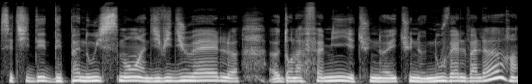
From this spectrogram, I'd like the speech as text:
cette idée d'épanouissement individuel euh, dans la famille est une, est une nouvelle valeur.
